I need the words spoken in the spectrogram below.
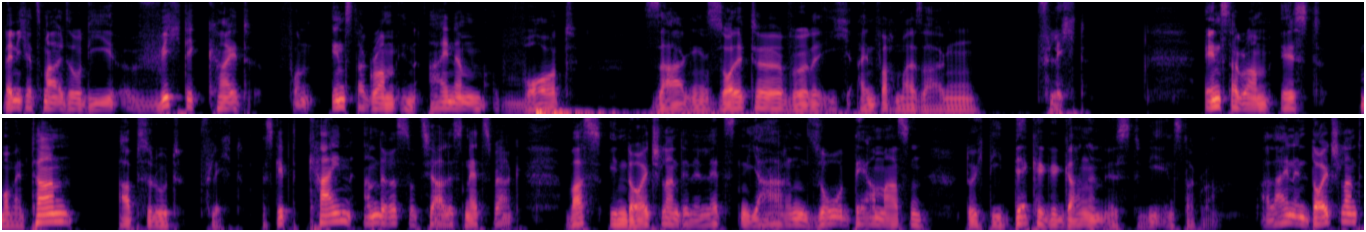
Wenn ich jetzt mal also die Wichtigkeit von Instagram in einem Wort sagen sollte, würde ich einfach mal sagen Pflicht. Instagram ist momentan absolut Pflicht. Es gibt kein anderes soziales Netzwerk, was in Deutschland in den letzten Jahren so dermaßen durch die Decke gegangen ist wie Instagram. Allein in Deutschland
